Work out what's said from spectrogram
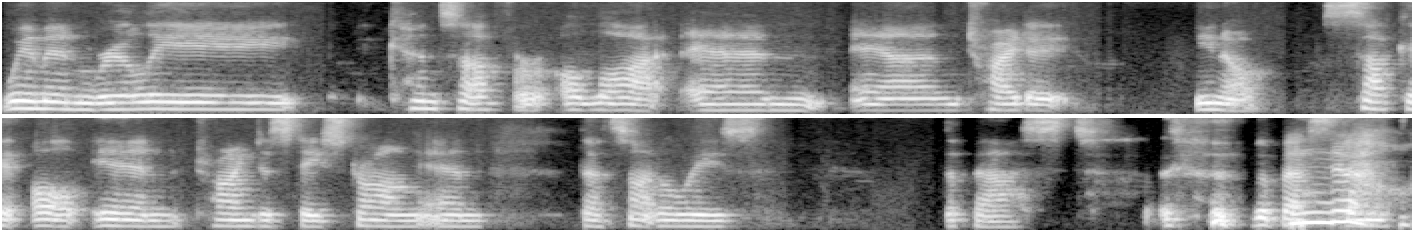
women really can suffer a lot and and try to, you know, suck it all in, trying to stay strong. And that's not always the best. the best no. thing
